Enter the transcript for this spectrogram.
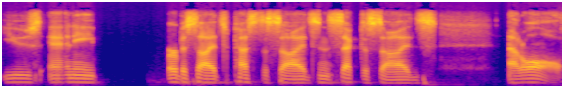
use any herbicides, pesticides, insecticides at all.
